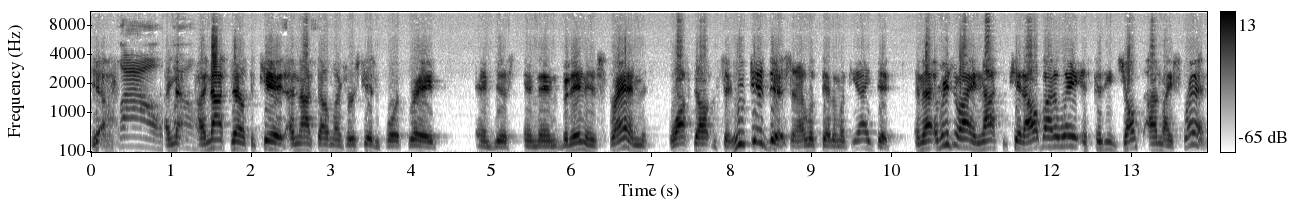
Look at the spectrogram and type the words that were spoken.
Yeah. Wow. I, wow. I knocked out the kid. I knocked out my first kid in fourth grade, and just and then but then his friend walked up and said, "Who did this?" And I looked at him like, "Yeah, I did." And that, the reason why I knocked the kid out, by the way, is because he jumped on my friend.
